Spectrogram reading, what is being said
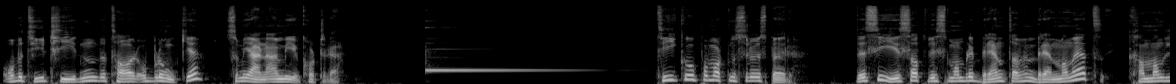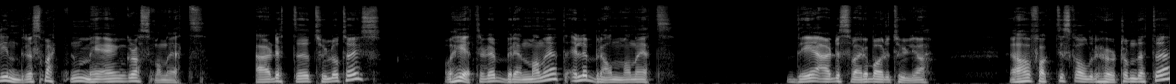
og betyr tiden det tar å blunke, som gjerne er mye kortere. Tico på Mortensrud spør. Det sies at hvis man blir brent av en brennmanet, kan man lindre smerten med en glassmanet. Er dette tull og tøys? Og heter det brennmanet eller brannmanet? Det er dessverre bare tull, ja. Jeg har faktisk aldri hørt om dette,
